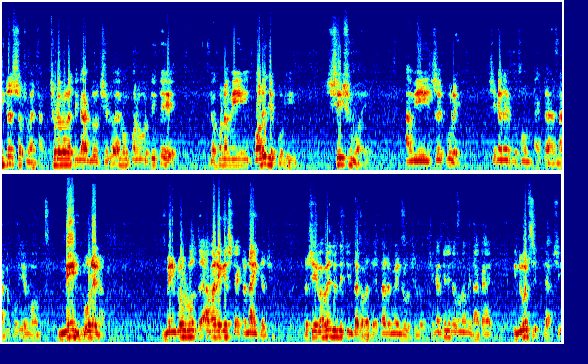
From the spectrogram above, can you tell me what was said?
ইন্টারেস্ট সবসময় থাক। ছোটবেলা থেকে আগ্রহ ছিল এবং পরবর্তীতে যখন আমি কলেজে পড়ি, সেই সময় আমি সৈয়দপুরে সেখানে প্রথম একটা নাটক করি এবং মেইন রোলে নাটক মেইন রোল বলতে আমার এগেনস্টে একটা নায়িকা ছিল। তো সেইভাবে যদি চিন্তা করা যায়, তাহলে মেইন রোল ছিল। সেখান থেকে যখন আমি ঢাকায় ইউনিভার্সিটিতে আসি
